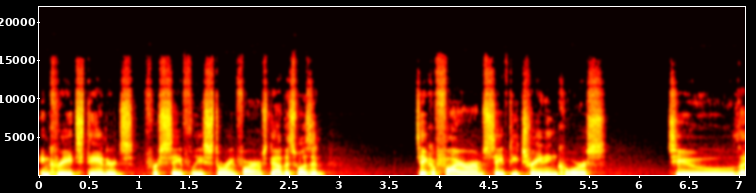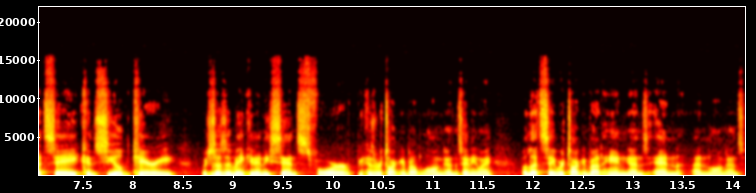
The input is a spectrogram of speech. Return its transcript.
and create standards for safely storing firearms. Now, this wasn't take a firearm safety training course to, let's say, concealed carry, which doesn't Mhm. make it any sense for because we're talking about long guns anyway. But let's say we're talking about handguns and, and long guns.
